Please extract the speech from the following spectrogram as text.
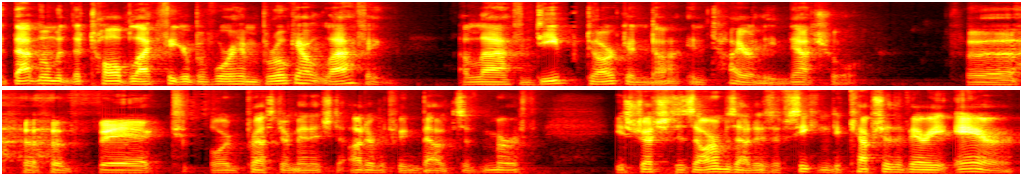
At that moment, the tall black figure before him broke out laughing, a laugh deep, dark, and not entirely natural. Perfect, Lord Prester managed to utter between bouts of mirth. He stretched his arms out as if seeking to capture the very air.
